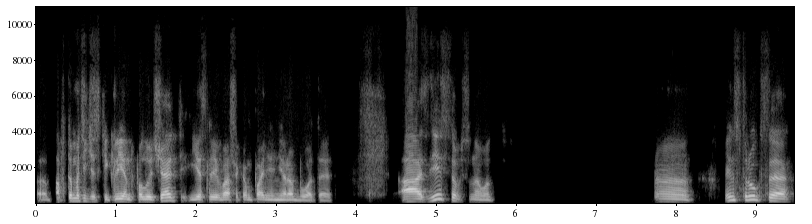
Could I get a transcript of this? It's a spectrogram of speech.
э, автоматически клиент получать, если ваша компания не работает. А здесь, собственно, вот э, инструкция,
